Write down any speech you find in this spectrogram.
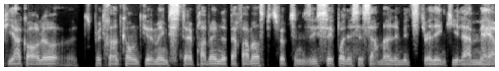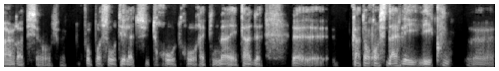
Puis encore là, tu peux te rendre compte que même si tu as un problème de performance puis tu veux optimiser, c'est pas nécessairement le multithreading qui est la meilleure option. Il faut pas sauter là-dessus trop, trop rapidement, étant de euh, quand on considère les, les coûts euh,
